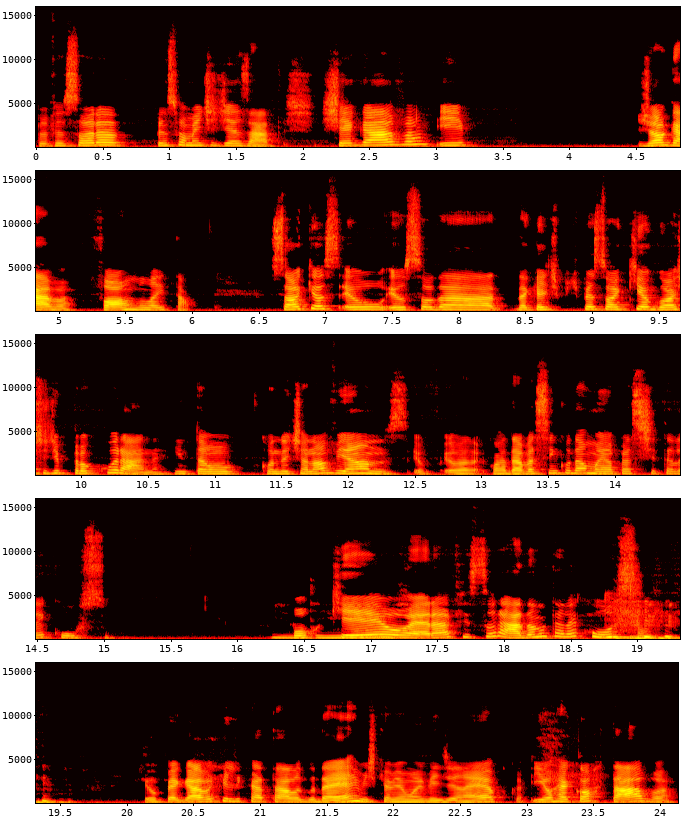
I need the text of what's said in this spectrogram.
Professora, principalmente de exatas, chegava e jogava fórmula e tal. Só que eu, eu, eu sou da, daquele tipo de pessoa que eu gosto de procurar, né? Então, quando eu tinha nove anos, eu, eu acordava às cinco da manhã para assistir telecurso. Meu Porque Deus. eu era fissurada no telecurso. eu pegava aquele catálogo da Hermes, que a minha mãe vendia na época, e eu recortava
